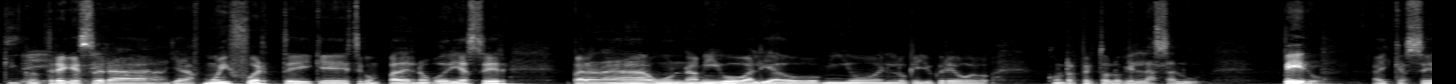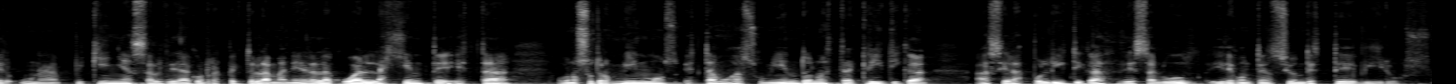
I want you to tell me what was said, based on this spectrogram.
que Sí, encontré que eso era ya muy fuerte y que ese compadre no podría ser para nada un amigo aliado mío en lo que yo creo con respecto a lo que es la salud. Pero hay que hacer una pequeña salvedad con respecto a la manera en la cual la gente está, o nosotros mismos, estamos asumiendo nuestra crítica hacia las políticas de salud y de contención de este virus.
